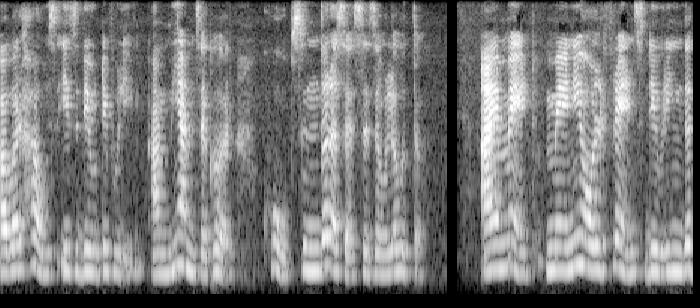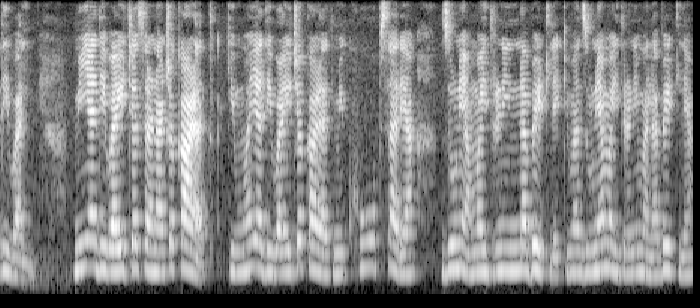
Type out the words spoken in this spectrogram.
our house is beautifully आम्ही आमचं घर खूप सुंदर असं सजवलं होतं. I met many old friends during the Diwali मी या दिवाळीच्या सणाच्या काळात किंवा या दिवाळीच्या काळात मी खूप साऱ्या जुन्या मैत्रिणींना भेटले किंवा जुन्या मैत्रिणी मला भेटल्या.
